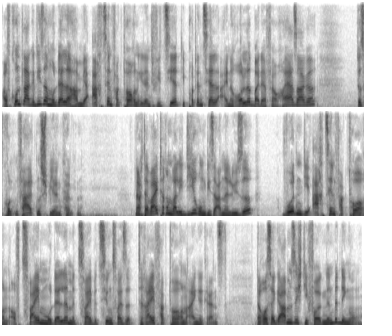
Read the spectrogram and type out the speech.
Auf Grundlage dieser Modelle haben wir 18 Faktoren identifiziert, die potenziell eine Rolle bei der Vorhersage des Kundenverhaltens spielen könnten. Nach der weiteren Validierung dieser Analyse wurden die 18 Faktoren auf zwei Modelle mit zwei bzw. drei Faktoren eingegrenzt. Daraus ergaben sich die folgenden Bedingungen.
